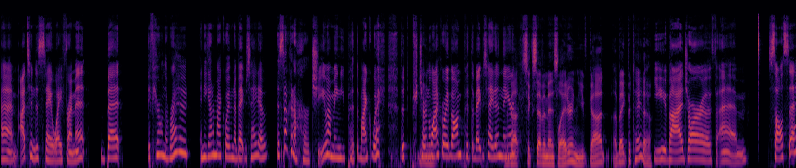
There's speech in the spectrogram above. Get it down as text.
Um, I tend to stay away from it. But if you're on the road and you got a microwave and a baked potato, it's not going to hurt you. I mean, you put the microwave, the, turn the microwave on, put the baked potato in And there. about six, seven minutes later, and you've got a baked potato. You buy a jar of um, salsa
